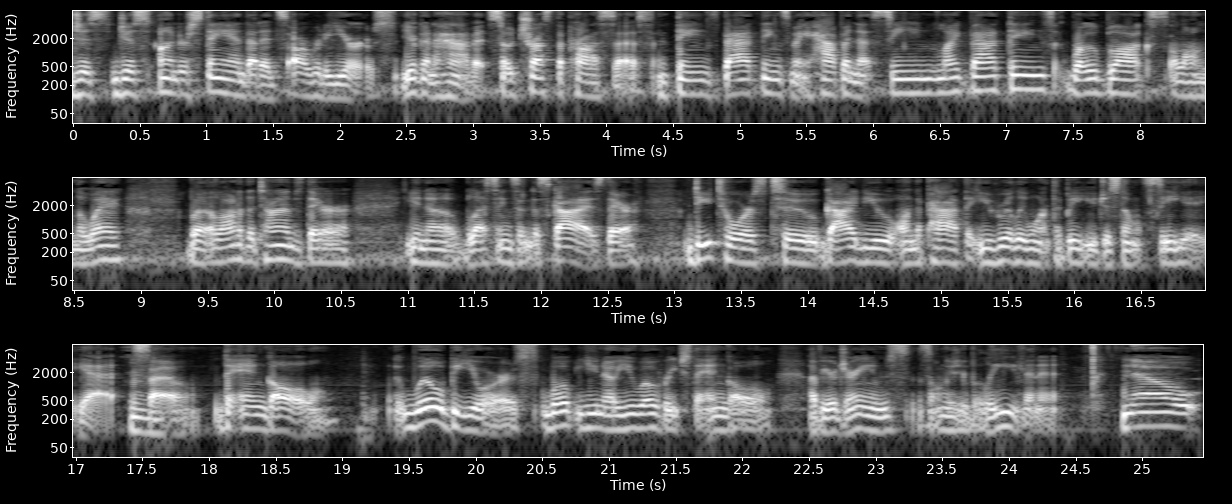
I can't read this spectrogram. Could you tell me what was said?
Just, just understand that it's already yours. You're going to have it. So trust the process. And things, bad things may happen that seem like bad things, roadblocks along the way. But a lot of the times they're, you know, blessings in disguise. They're detours to guide you on the path that you really want to be. You just don't see it yet. Mm-hmm. So the end goal will be yours. Will you know you will reach the end goal of your dreams as long as you believe in it. Now,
